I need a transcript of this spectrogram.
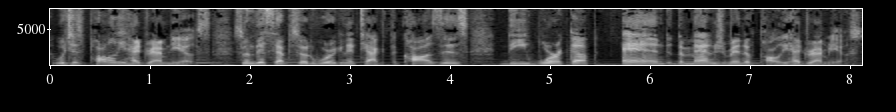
which is polyhydramnios. So in this episode, we're going to attack the causes, the workup, and the management of polyhydramnios.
